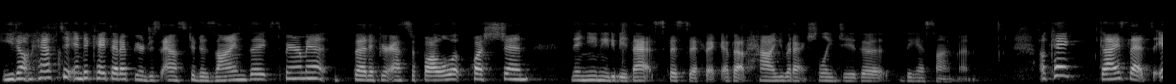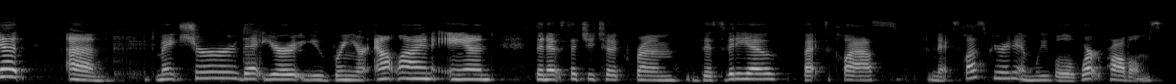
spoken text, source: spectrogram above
you don't have to indicate that if you're just asked to design the experiment, but if you're asked a follow-up question, then you need to be that specific about how you would actually do the, the assignment. Okay, guys, that's it. Um, make sure that you're, you bring your outline and the notes that you took from this video back to class, next class period, and we will work problems.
